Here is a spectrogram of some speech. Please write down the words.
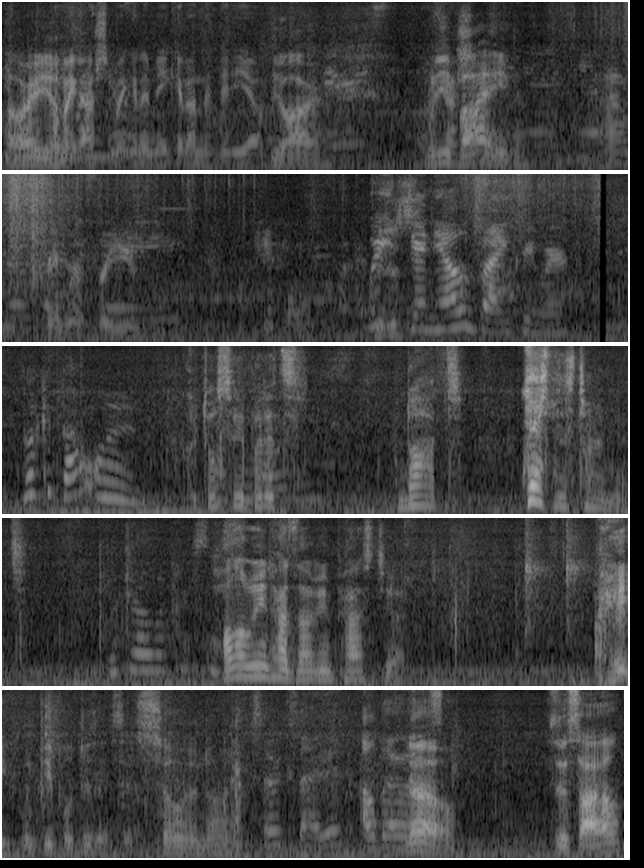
How are you? Oh my gosh, am I gonna make it on the video? You are. What are you gosh. buying? Um, creamer for you people. Wait, just- Danielle's buying creamer. Look at that one. Don't say, but it's not Christmas time yet. Look at all the Christmas. Halloween has not even passed yet. I hate when people do this. It's so annoying. I'm so excited. Although No. Is this aisle?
